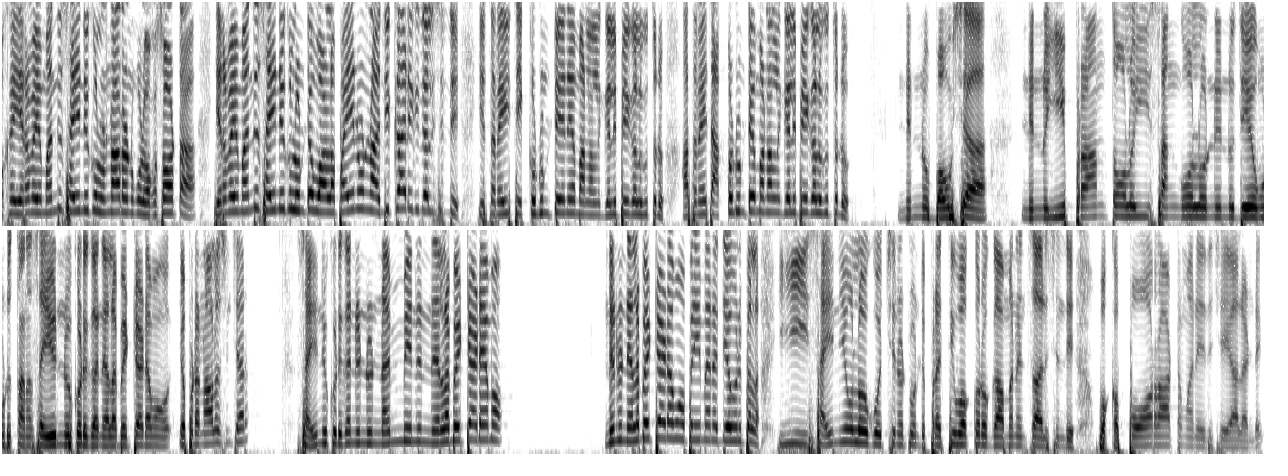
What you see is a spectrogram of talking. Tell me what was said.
ఒక ఇరవై మంది సైనికులు ఉన్నారనుకోండి ఒక చోట ఇరవై మంది సైనికులు ఉంటే వాళ్ళ పైన ఉన్న అధికారికి తెలిసింది ఇతనైతే ఇక్కడుంటేనే మనల్ని గెలిపేయగలుగుతాడు అతనైతే అక్కడుంటే మనల్ని గెలిపేయగలుగుతాడు. నిన్ను బహుశా నిన్ను ఈ ప్రాంతంలో ఈ సంఘంలో నిన్ను దేవుడు తన సైనికుడిగా నిలబెట్టాడేమో. ఎప్పుడన్నా ఆలోచించారా? సైనికుడిగా నిన్ను నమ్మి నిన్ను నిలబెట్టాడేమో. నిన్ను నిలబెట్టాడేమో ప్రియమైన దేవుని పిల్ల. ఈ సైన్యంలోకి వచ్చినటువంటి ప్రతి ఒక్కరూ గమనించాల్సింది ఒక పోరాటం అనేది చేయాలండి.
